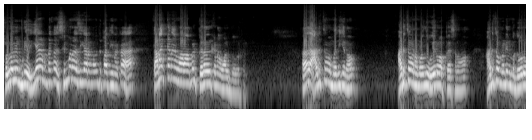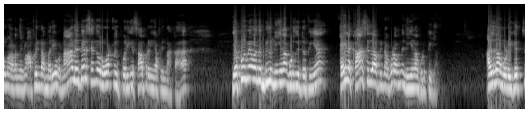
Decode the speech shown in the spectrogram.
சொல்லவே முடியாது. ஏன் அப்படின்னாக்கா சிம்ம ராசிக்காரங்க வந்து பார்த்தீங்கன்னாக்கா தனக்கென வாழாமல் பிறருக்கென வாழ்பவர்கள். அதாவது அடுத்தவன் மதிக்கணும் அடுத்தவன் நம்ம வந்து உயர்வாக பேசணும் அடுத்தவன் முன்னாடி நம்ம கௌரவமாக நடந்துக்கணும் அப்படின்ற மாதிரி ஒரு நாலு பேர் சேர்ந்து ஒரு ஹோட்டலுக்கு போகிறீங்க சாப்பிட்றீங்க அப்படின்னாக்கா எப்போவுமே வந்து பில்லு நீங்கள் தான் கொடுத்துக்கிட்டு இருப்பீங்க. கையில் காசு இல்லை அப்படின்னா கூட வந்து நீங்கள் தான் கொடுப்பீங்க. அதுதான் உங்களுடைய கெத்து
